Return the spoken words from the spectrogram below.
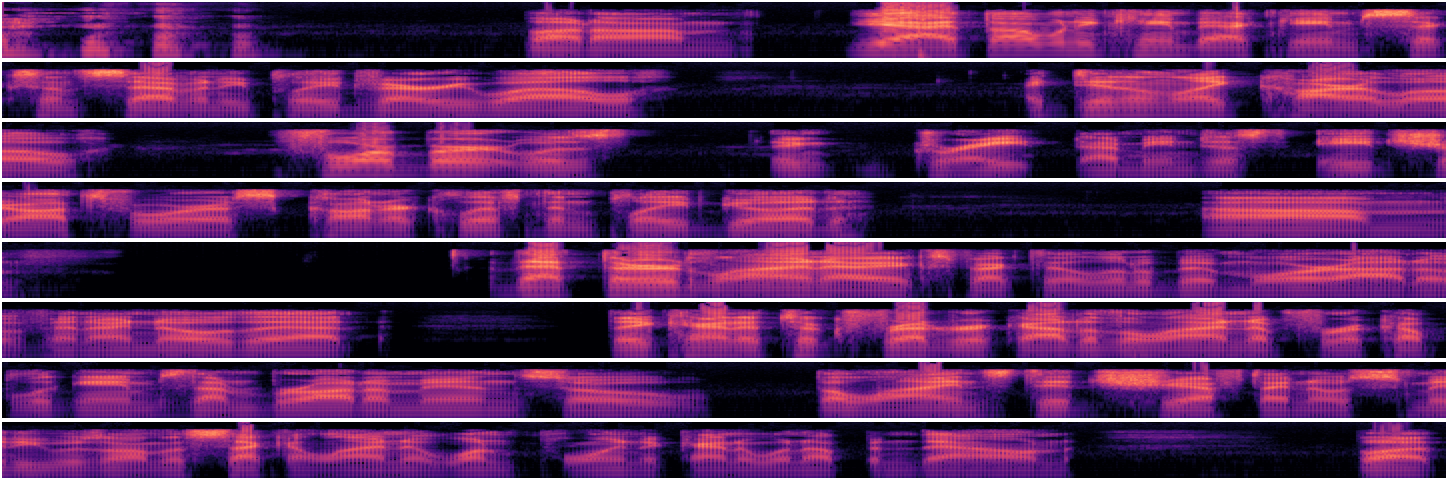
but um, yeah, I thought when he came back game six and seven, he played very well. I didn't like Carlo. Forbort was great. I mean, just eight shots for us. Connor Clifton played good. Um, that third line I expected a little bit more out of, and I know that they kind of took Frederic out of the lineup for a couple of games, then brought him in, so the lines did shift. I know Smitty was on the second line at one point. It kind of went up and down, but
